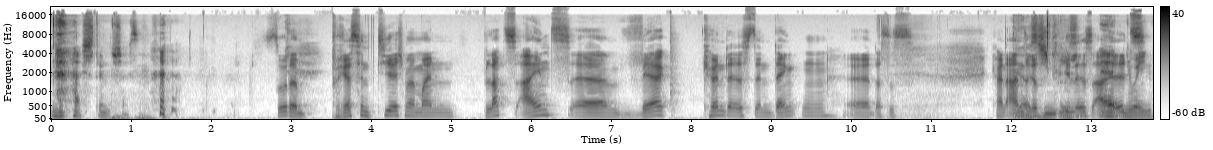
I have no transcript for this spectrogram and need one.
Ja, stimmt, scheiße. so, dann präsentiere ich mal meinen Platz 1. Äh, wer könnte es denn denken, äh, dass es kein anderes ja, Spiel ist, als Elden Ring.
